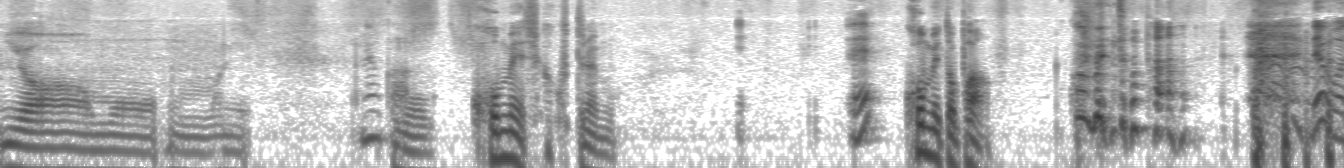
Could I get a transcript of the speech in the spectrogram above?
いやーもうほんまに。なんかもう米しか食ってないもん。え？米とパン。米とパン でも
